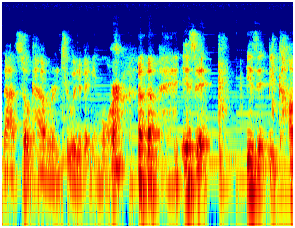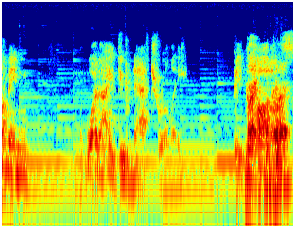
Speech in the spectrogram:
not so counterintuitive anymore? is it is it becoming what I do naturally? Because right.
